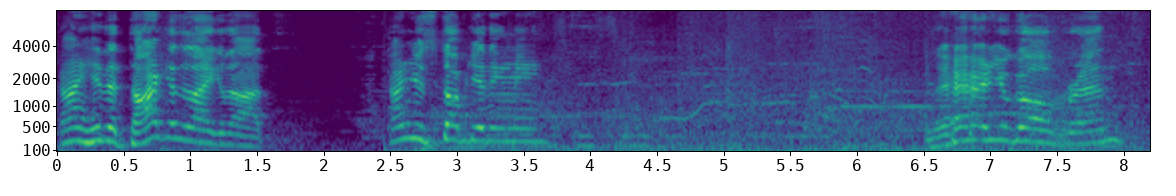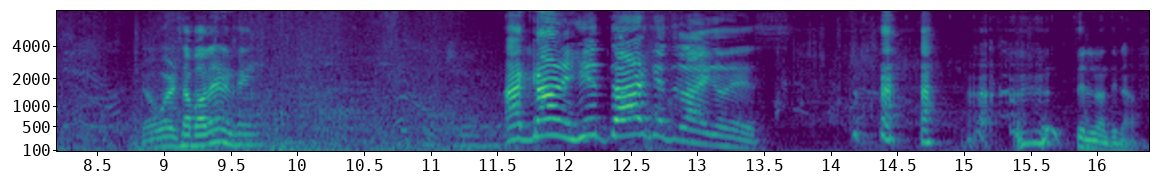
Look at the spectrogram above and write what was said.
Can't hit the target like that. Can you stop hitting me? There you go, friend. No worries about anything. I can't hit targets like this. Still not enough.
